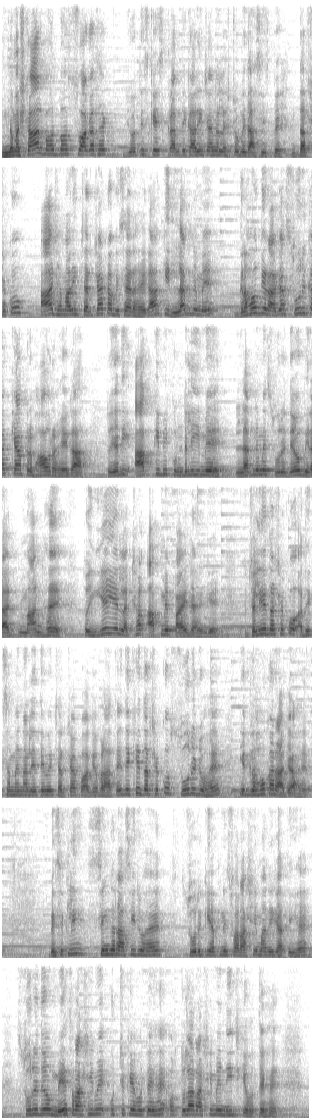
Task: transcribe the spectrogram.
नमस्कार, बहुत बहुत स्वागत है ज्योतिष के इस क्रांतिकारी चैनल एस्ट्रोविदासीस पे। दर्शकों, आज हमारी चर्चा का विषय रहेगा कि लग्न में ग्रहों के राजा सूर्य का क्या प्रभाव रहेगा। तो यदि आपकी भी कुंडली में लग्न में सूर्यदेव विराजमान है तो ये ये लक्षण आप में पाए जाएँगे। तो चलिए दर्शकों, अधिक समय ना लेते हुए चर्चा को आगे बढ़ाते हैं। देखिए दर्शकों, सूर्य जो है, ये ग्रहों का राजा है। बेसिकली सिंह राशि जो है, सूर्य की अपनी स्वराशि मानी जाती है। सूर्यदेव मेष राशि में उच्च के होते हैं और तुला राशि में नीच के होते हैं।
